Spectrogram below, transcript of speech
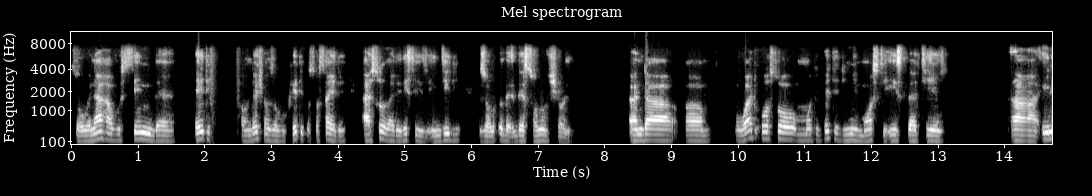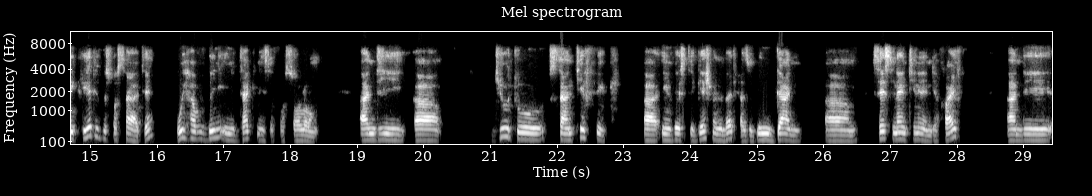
So when I have seen the foundations of creative society, I saw that this is indeed the, the solution. And uh, um, what also motivated me most is that uh, in a creative society, we have been in darkness for so long. And uh, due to scientific uh, investigation that has been done um, since 1995, and the,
